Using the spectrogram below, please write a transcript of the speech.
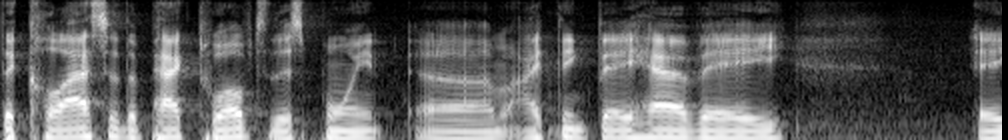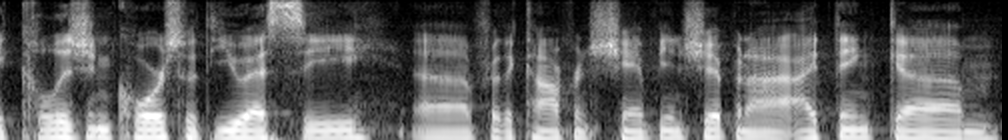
the class of the Pac-12 to this point. Um, I think they have a a collision course with USC uh, for the conference championship, and I, I think um,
